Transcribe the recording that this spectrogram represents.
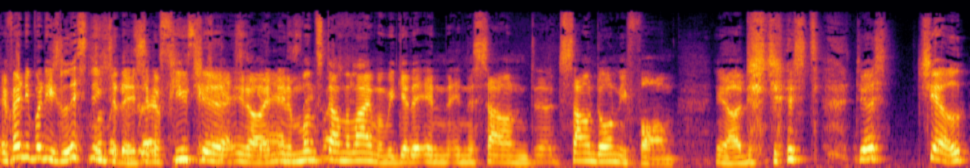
If anybody's listening to this in a future, yes, you know, in, in a yes, month down the line when we get it in in the sound uh, sound only form, you know, just just just chill.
